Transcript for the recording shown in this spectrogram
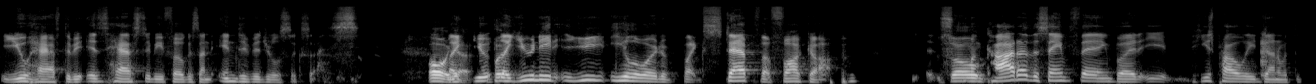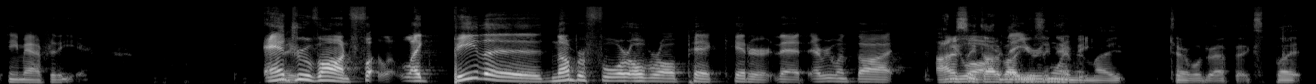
You have to be. It has to be focused on individual success. Oh like yeah, you, but- like you need you need Eloy to like step the fuck up. So Moncada, the same thing, but he, he's probably done with the team after the year. Andrew Vaughn, fu- like, be the number four overall pick hitter that everyone thought. honestly are, thought about using him in my terrible draft picks, but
